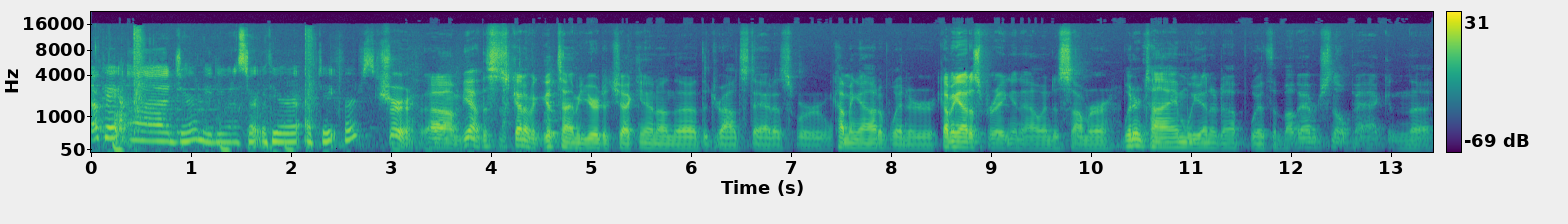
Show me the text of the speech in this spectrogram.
Okay, uh, Jeremy, do you want to start with your update first? Sure. Um, yeah, this is kind of a good time of year to check in on the, the drought status. We're coming out of winter, coming out of spring, and now into summer. Wintertime, we ended up with above average snowpack in the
